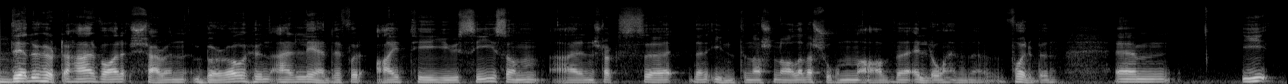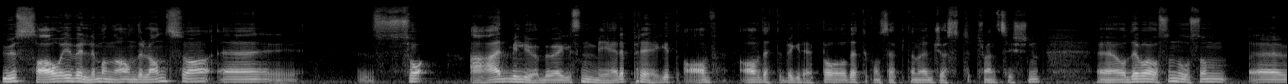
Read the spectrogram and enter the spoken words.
Det du hørte her, var Sharon Burrow. Hun er leder for ITUC, som er en slags eh, den internasjonale versjonen av LO, en forbund. I USA og i veldig mange andre land så, eh, så er miljøbevegelsen mer preget av, av dette begrepet og dette konseptet med just transition. Eh, og Det var også noe som eh,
